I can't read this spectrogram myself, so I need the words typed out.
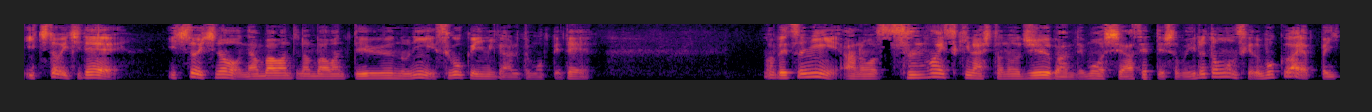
1と1で、1と1のナンバーワンとナンバーワンっていうのにすごく意味があると思ってて、まあ、別に、あの、すんごい好きな人の10番でも幸せっていう人もいると思うんですけど、僕はやっぱ1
